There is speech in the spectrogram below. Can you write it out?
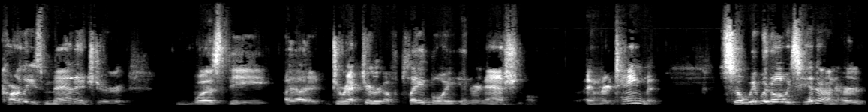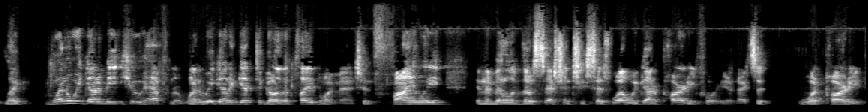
Carly's manager was the uh, director of Playboy International Entertainment. So we would always hit on her, like, when are we going to meet Hugh Hefner? When are we going to get to go to the Playboy match? And finally, in the middle of those sessions, she says, Well, we got a party for you. And I said, What party?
